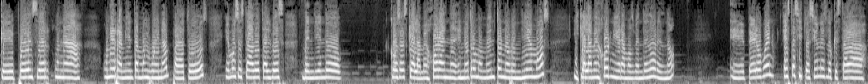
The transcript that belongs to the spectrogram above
que pueden ser una, una herramienta muy buena para todos. Hemos estado tal vez vendiendo cosas que a lo mejor en, en otro momento no vendíamos y que a lo mejor ni éramos vendedores, ¿no? Eh, pero bueno, esta situación es lo que estaba,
